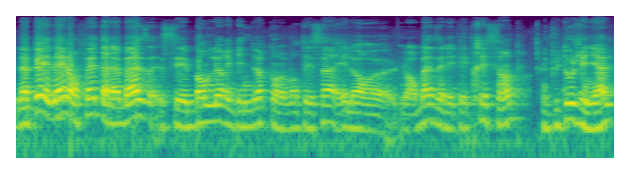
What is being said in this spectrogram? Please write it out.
La PNL, en fait, à la base, c'est Bandler et Grinder qui ont inventé ça, et leur, euh, leur base, elle était très simple et plutôt géniale.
